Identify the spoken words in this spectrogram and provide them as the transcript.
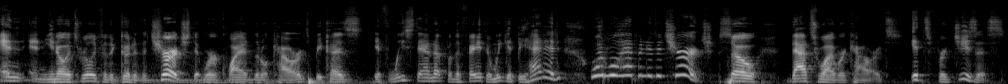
and and you know it's really for the good of the church that we're quiet little cowards because if we stand up for the faith and we get beheaded what will happen to the church so that's why we're cowards it's for jesus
